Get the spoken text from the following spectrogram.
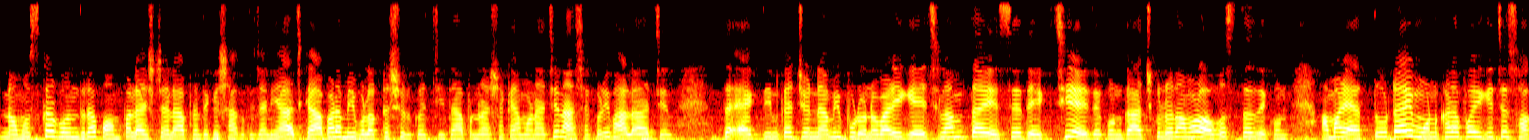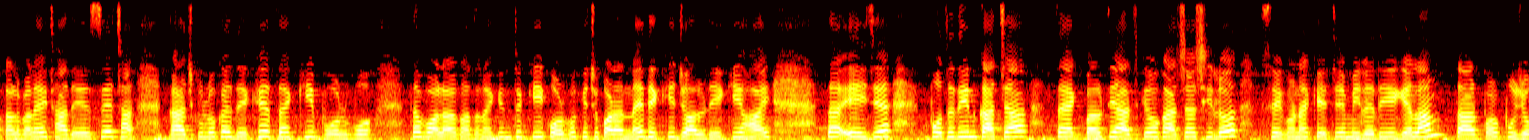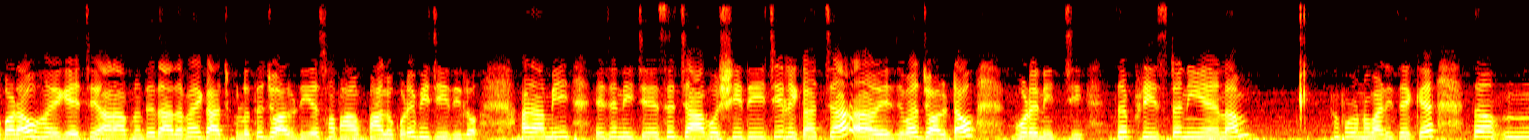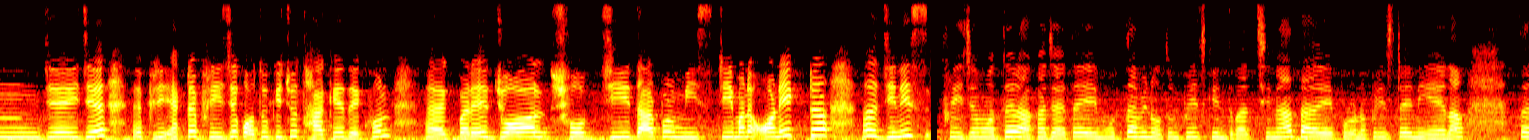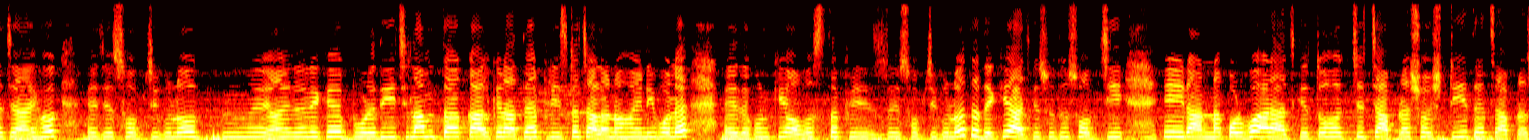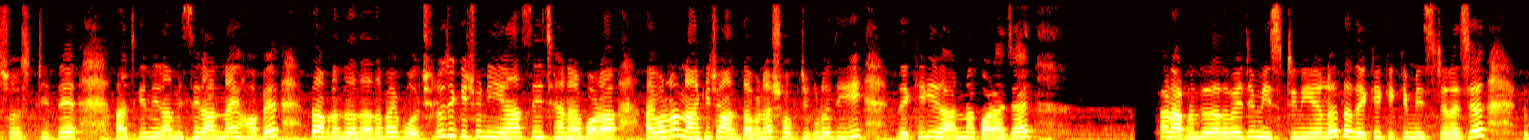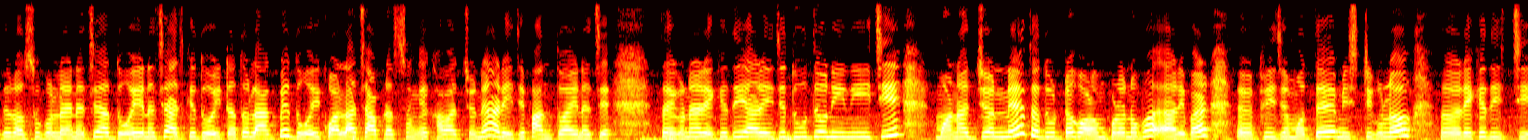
নমস্কার বন্ধুরা, পম্পা লাইফস্টাইলে আপনাদেরকে স্বাগত জানিয়ে আজকে আবার আমি ব্লগটা শুরু করছি। তা আপনারা সব কেমন আছেন? আশা করি ভালো আছেন। তা একদিনকার জন্য আমি পুরনো বাড়ি গিয়েছিলাম, তা এসে দেখছি, এই দেখুন গাছগুলোর আমার অবস্থা দেখুন। আমার এতটাই মন খারাপ হয়ে গেছে, সকালবেলায় ছাদে এসে গাছগুলোকে দেখে তা কি বলব? তা বলার কথা না, কিন্তু কি করব? কিছু করার নাই, দেখি জল দিয়ে কি হয়। তা এই যে, প্রতিদিন কাঁচা তা এক বালতি আজকেও কাঁচা ছিল সেগুলো কেচে মিলে দিয়ে গেলাম। তারপর পুজো করাও হয়ে গিয়েছে আর আপনাদের দাদাভাই গাছগুলোতে জল দিয়ে সব ভালো করে ভিজিয়ে দিল। আর আমি এই যে নিচে এসে চা বসিয়ে দিয়েছি, লিকার চা, আর এই যে জলটাও ভরে নিচ্ছি। তা ফ্রিজটা নিয়ে এলাম পুরোনো বাড়ি থেকে। তা যে এই যে একটা ফ্রিজে কত কিছু থাকে দেখুন। একবারে জল, সবজি, তারপর মিষ্টি মানে অনেকটা জিনিস ফ্রিজের মধ্যে রাখা যায়। তাই এই মুহূর্তে আমি নতুন ফ্রিজ কিনতে পারছি না। তাই এই পুরোনো ফ্রিজটাই নিয়ে এলাম। তা যাই হোক, এই যে সবজিগুলো এনে রেখে ভরে দিয়েছিলাম। তা কালকে রাতে আর ফ্রিজটা চালানো হয়নি বলে, এই দেখুন কি অবস্থা ফ্রিজ সবজিগুলো। তো দেখি আজকে শুধু সবজি রান্না করব। আর আজকে তো হচ্ছে চাপড়া ষষ্ঠী। তো চাপড়া ষষ্ঠীতে আজকে নিরামিষই রান্নাই হবে। তো আপনাদের দাদাভাই বলছিল যে কিছু নিয়ে আসি, ছানার বড়া। আমি বললাম, না, কিছু আনতে হবে না, সবজিগুলো দিয়েই দেখি কি রান্না করা যায়। আর আপনাদের দাদাভাই যে মিষ্টি নিয়ে এলো, তা দেখি কী কী মিষ্টি এনেছে? এতে রসগোল্লা এনেছে আর দই এনেছে। আজকে দইটা তো লাগবে, দই, কলা, চাপড়ার সঙ্গে খাওয়ার জন্য। আর এই যে পান্তুয়া এনেছে। তো এগুলো রেখে দিই। আর এই যে দুধও নিয়ে নিয়েছি মনার জন্যে। তো দুধটা গরম করে নেব। আর এবার ফ্রিজের মধ্যে মিষ্টিগুলো রেখে দিচ্ছি।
